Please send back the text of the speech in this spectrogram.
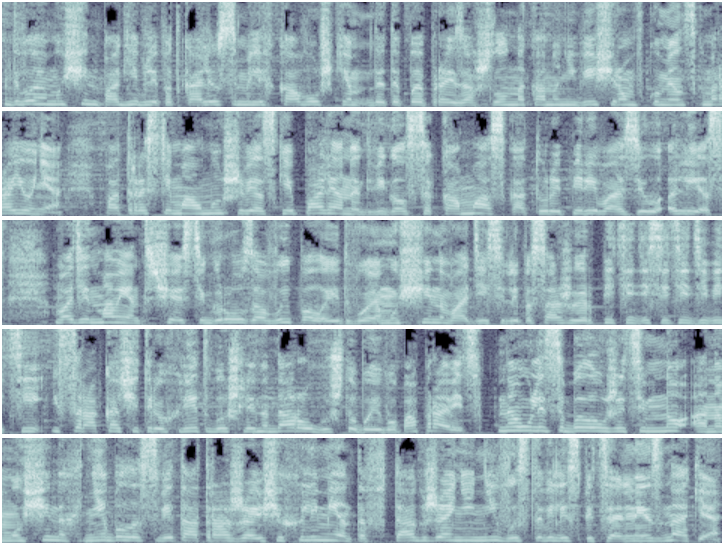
Двое мужчин погибли под колесами легковушки. ДТП произошло накануне вечером в Куменском районе. По трассе Малмы-Шведские поляны двигался КАМАЗ, который перевозил лес. В один момент часть груза выпала, и двое мужчин, водитель и пассажир 59 и 44 лет, вышли на дорогу, чтобы его поправить. На улице было уже темно, а на мужчинах не было светоотражающих элементов. Также они не выставили специальные знаки.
